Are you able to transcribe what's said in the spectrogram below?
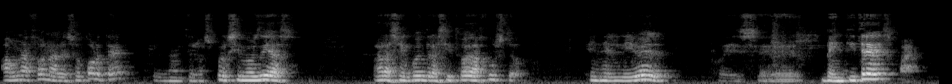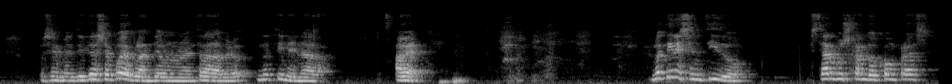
a una zona de soporte, que durante los próximos días ahora se encuentra situada justo en el nivel pues 23, eh, bueno, pues en 23 se puede plantear una entrada, pero no tiene nada. A ver, no tiene sentido estar buscando compras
